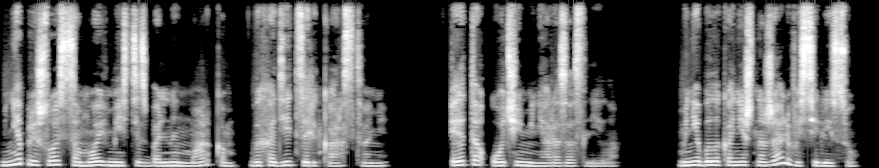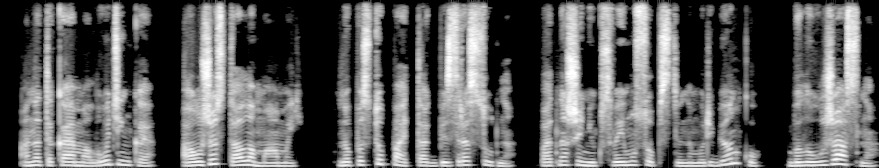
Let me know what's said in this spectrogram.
Мне пришлось самой вместе с больным Марком выходить за лекарствами. Это очень меня разозлило. Мне было, конечно, жаль Василису. Она такая молоденькая, а уже стала мамой. Но поступать так безрассудно по отношению к своему собственному ребенку было ужасно.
